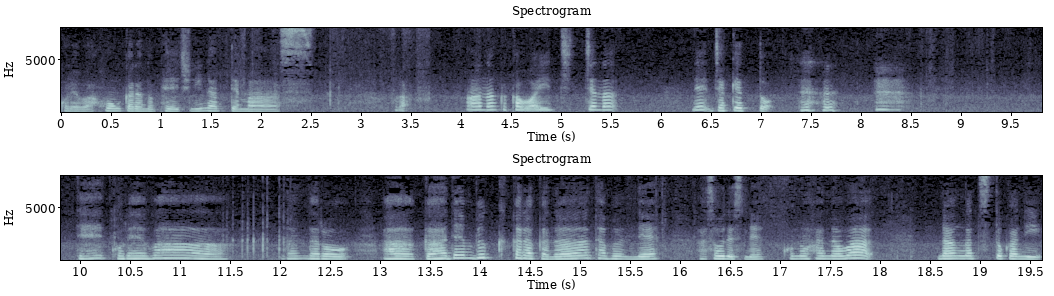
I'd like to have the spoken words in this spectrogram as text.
これは本からのページになってます。あ、なんかかわいいちっちゃな、ね、ジャケット。で、これは、なんだろう。あガーデンブックからかな。多分ね。あ、そうですね。この花は何月とかに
